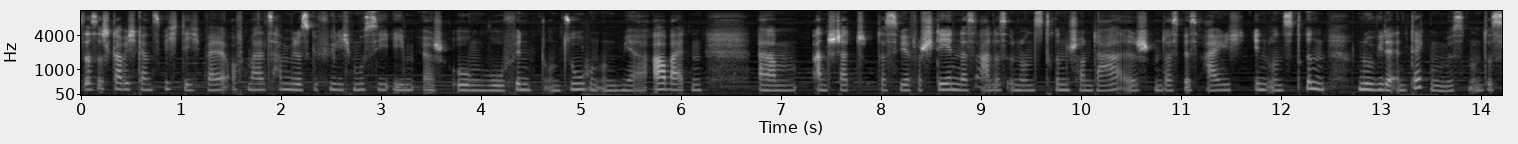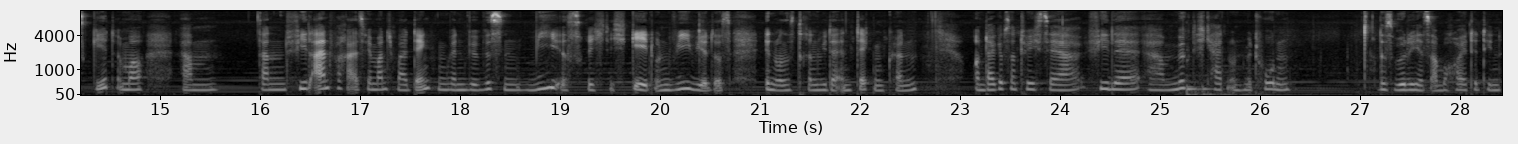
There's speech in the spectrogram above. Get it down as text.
das ist, glaube ich, ganz wichtig, weil oftmals haben wir das Gefühl, ich muss sie eben erst irgendwo finden und suchen und mir erarbeiten, ähm, anstatt dass wir verstehen, dass alles in uns drin schon da ist und dass wir es eigentlich in uns drin nur wieder entdecken müssen. Und das geht immer ähm, dann viel einfacher, als wir manchmal denken, wenn wir wissen, wie es richtig geht und wie wir das in uns drin wieder entdecken können. Und da gibt es natürlich sehr viele äh, Möglichkeiten und Methoden das würde jetzt aber heute den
